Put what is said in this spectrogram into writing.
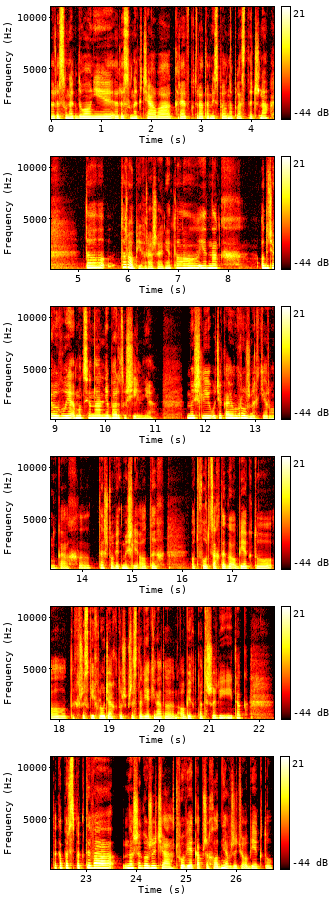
rysunek dłoni, rysunek ciała, krew, która tam jest pełnoplastyczna, to, to robi wrażenie. To jednak oddziaływuje emocjonalnie bardzo silnie. Myśli uciekają w różnych kierunkach. Też człowiek myśli o tych, o twórcach tego obiektu, o tych wszystkich ludziach, którzy przez te wieki na ten obiekt patrzyli i tak taka perspektywa naszego życia, człowieka, przechodnia w życiu obiektu,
